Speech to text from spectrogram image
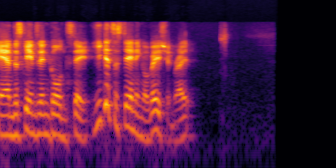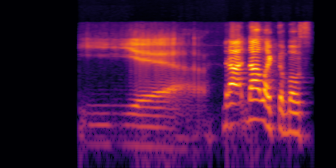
and this game's in Golden State. He gets a standing ovation, right? Yeah. Not not like the most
